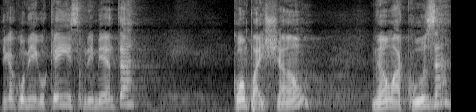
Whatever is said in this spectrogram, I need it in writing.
Diga comigo, quem experimenta compaixão não acusa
